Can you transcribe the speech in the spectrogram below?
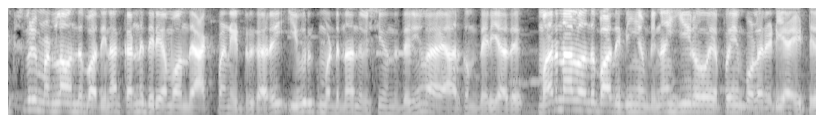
எக்ஸ்பெரிமெண்ட்லாம் வந்து பார்த்தீங்கன்னா கண்ணு தெரியாமல் வந்து ஆக்ட் பண்ணிட்டு இருக்காரு இவருக்கு மட்டும்தான் அந்த விஷயம் வந்து தெரியும். வேற யாருக்கும் தெரியாது. மறுநாள் வந்து பார்த்துட்டீங்க அப்படின்னா ஹீரோ எப்பயும் போல ரெடி ஆகிட்டு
